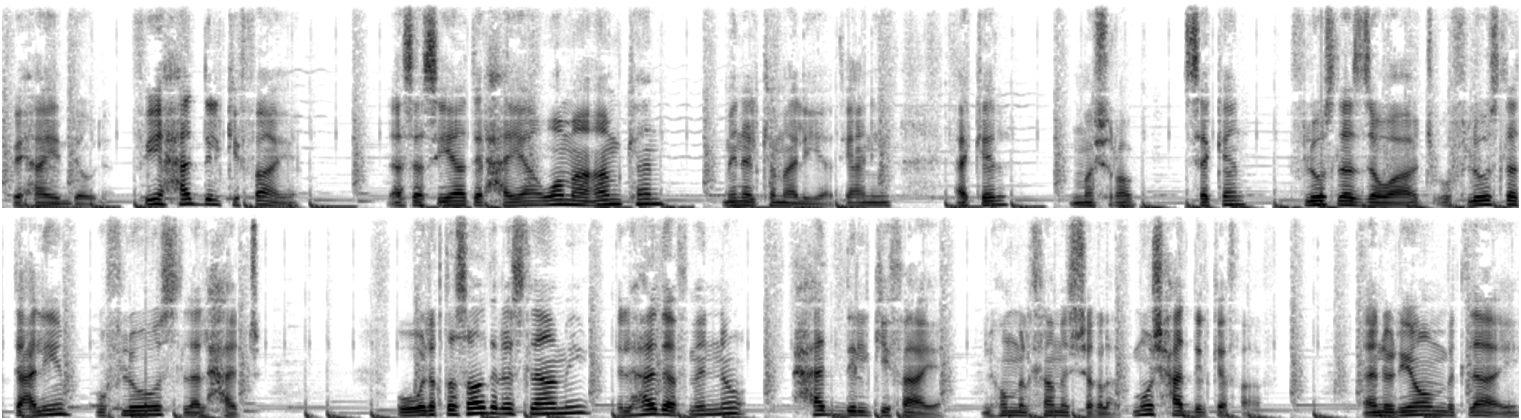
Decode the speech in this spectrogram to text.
في هاي الدولة. في حد الكفاية لأساسيات الحياة وما أمكن من الكماليات. يعني أكل مشرب سكن فلوس للزواج وفلوس للتعليم وفلوس للحج. والإقتصاد الإسلامي الهدف منه حد الكفاية اللي هم الخمس شغلات مش حد الكفاف. لأنه اليوم بتلاقي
